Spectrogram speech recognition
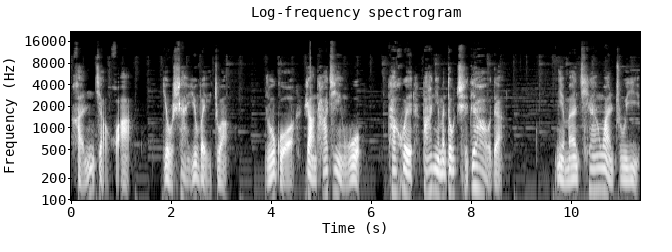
很狡猾，又善于伪装。如果让他进屋，他会把你们都吃掉的。你们千万注意，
